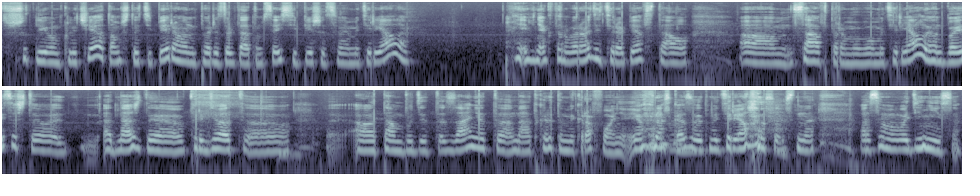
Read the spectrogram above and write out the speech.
в шутливом ключе о том, что теперь он по результатам сессии пишет свои материалы, и в некотором роде терапевт стал э, с автором его материала, и он боится, что однажды придет, э, а там будет занят на открытом микрофоне, и он рассказывает материал, собственно, о самого Дениса.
